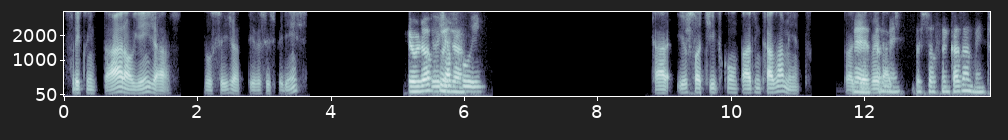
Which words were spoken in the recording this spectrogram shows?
frequentaram alguém já, você já teve essa experiência? Eu já fui. Eu já, já. fui. Cara, eu só tive contato em casamento, para dizer é, a verdade. Também. Eu só fui em casamento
